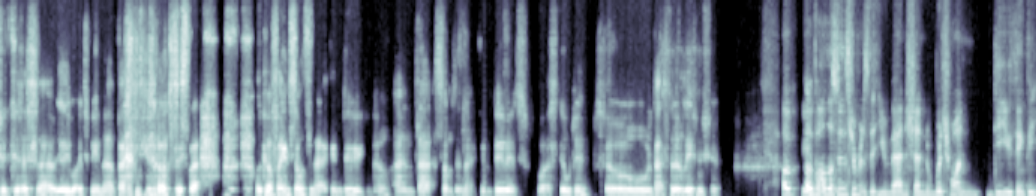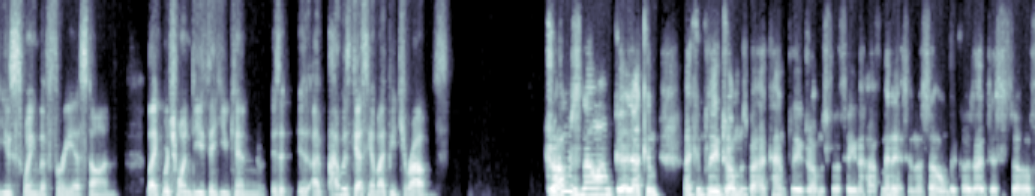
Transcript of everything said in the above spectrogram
because I said, I really wanted to be in that band, you know, it's just like, I've got to find something that I can do, you know, and that's something that I can do is what I still do. So that's the relationship. Of, of all those instruments that you mentioned, which one do you think that you swing the freest on? Like, which one do you think you can? Is it? Is, I, I was guessing it might be drums drums no i'm good i can i can play drums but i can't play drums for three and a half minutes in a song because i just sort of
